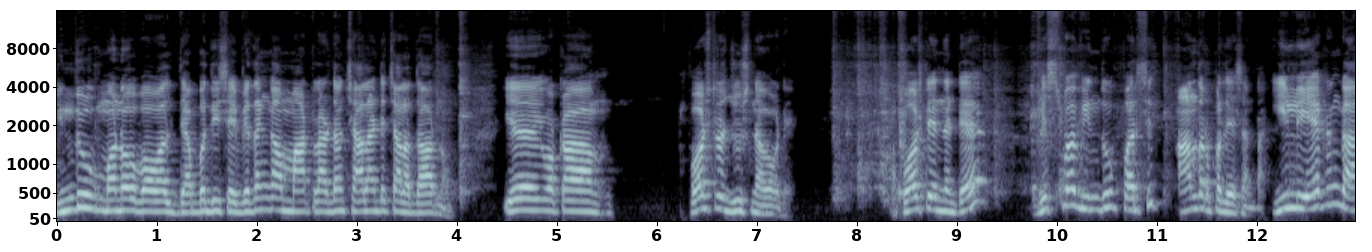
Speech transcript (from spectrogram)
హిందూ మనోభావాలు దెబ్బతీసే విధంగా మాట్లాడడం చాలా అంటే చాలా దారుణం. ఏ ఒక పోస్టర్ చూసిన ఒకటి. ఆ పోస్టర్ ఏంటంటే విశ్వ హిందూ పరిషత్ ఆంధ్రప్రదేశ్ అంట. వీళ్ళు ఏకంగా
